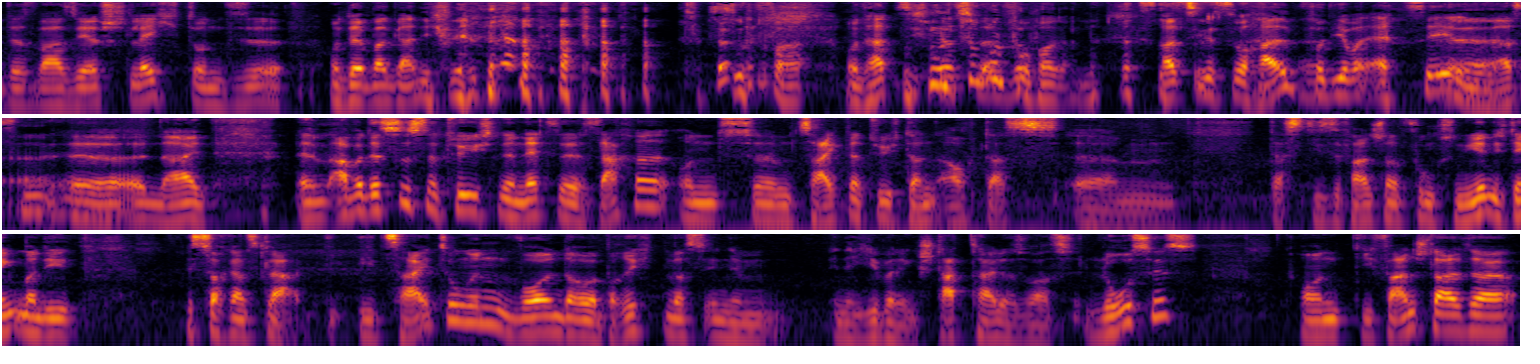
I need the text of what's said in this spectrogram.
das war sehr schlecht und, äh, und der war gar nicht mehr. Super. Und hat sich das, so, hat sich das so halb von jemandem erzählen lassen. Äh, nein. Ähm, aber das ist natürlich eine nette Sache und ähm, zeigt natürlich dann auch, dass ähm, dass diese Veranstaltungen funktionieren. Ich denke mal, die ist doch ganz klar. Die, die, Zeitungen wollen darüber berichten, was in dem in der jeweiligen Stadtteil oder sowas los ist. Und die Veranstalter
